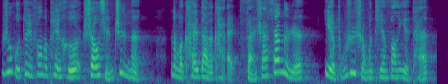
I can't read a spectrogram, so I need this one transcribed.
如果对方的配合稍显稚嫩，那么开大的凯反杀三个人也不是什么天方夜谭。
